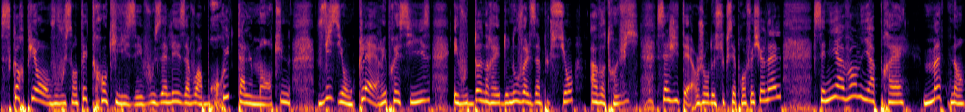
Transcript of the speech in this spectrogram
Scorpion, vous vous sentez tranquillisé, vous allez avoir brutalement une vision claire et précise et vous donnerez de nouvelles impulsions à votre vie. Sagittaire, jour de succès professionnel, c'est ni avant ni après, maintenant.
